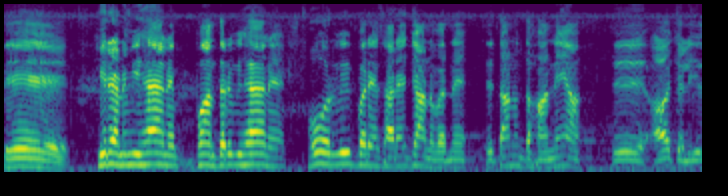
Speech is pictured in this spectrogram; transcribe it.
ਤੇ ਹਿਰਨ ਵੀ ਹੈ ਨੇ, ਬਾਂਦਰ ਵੀ ਹੈ ਨੇ, ਹੋਰ ਵੀ ਬੜੇ ਸਾਰੇ ਜਾਨਵਰ ਨੇ। ਤੇ ਤੁਹਾਨੂੰ ਦਿਖਾਣੇ ਆ ਤੇ ਆਓ ਚਲੀਏ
